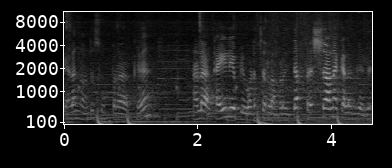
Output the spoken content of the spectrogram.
கிழங்கு வந்து சூப்பராக இருக்குது நல்லா கையிலே இப்படி உடச்சிடலாம் போல. இதுதான் ஃப்ரெஷ்ஷான கிழங்கு இது.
